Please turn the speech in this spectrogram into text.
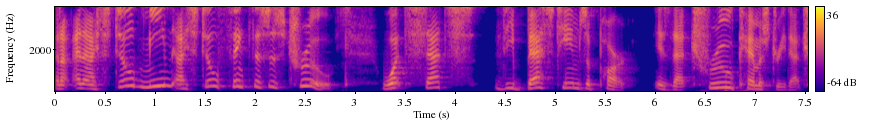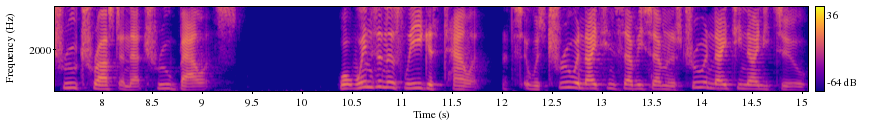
And I, and I still mean, I still think this is true. What sets the best teams apart is that true chemistry, that true trust, and that true balance. What wins in this league is talent. It's, it was true in 1977. It's true in 1992.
